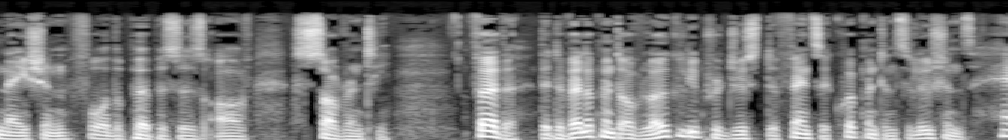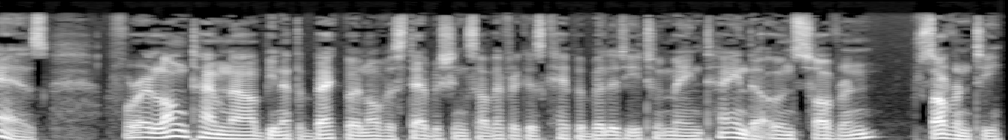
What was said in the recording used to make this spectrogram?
nation for the purposes of sovereignty. Further, the development of locally produced defense equipment and solutions has, for a long time now, been at the backbone of establishing South Africa's capability to maintain their own sovereign sovereignty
